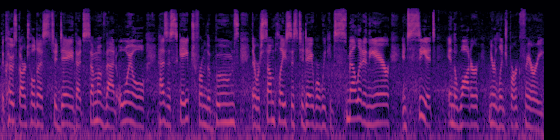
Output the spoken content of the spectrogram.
the Coast Guard told us today that some of that oil has escaped from the booms. There were some places today where we could smell it in the air and see it in the water near Lynchburg Ferry.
